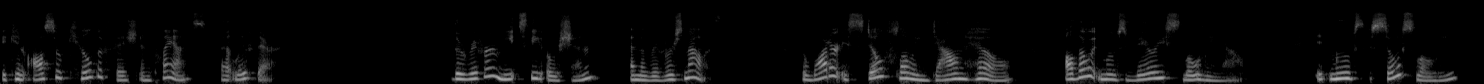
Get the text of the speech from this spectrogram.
it can also kill the fish and plants that live there. The river meets the ocean and the river's mouth. The water is still flowing downhill, although it moves very slowly now. It moves so slowly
